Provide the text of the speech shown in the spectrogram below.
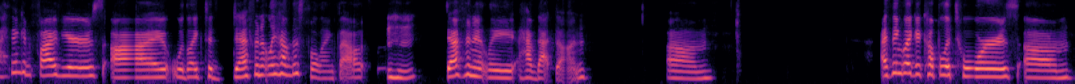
I think in five years, I would like to definitely have this full length out. Mm-hmm. Definitely have that done. Um, I think like a couple of tours, um,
